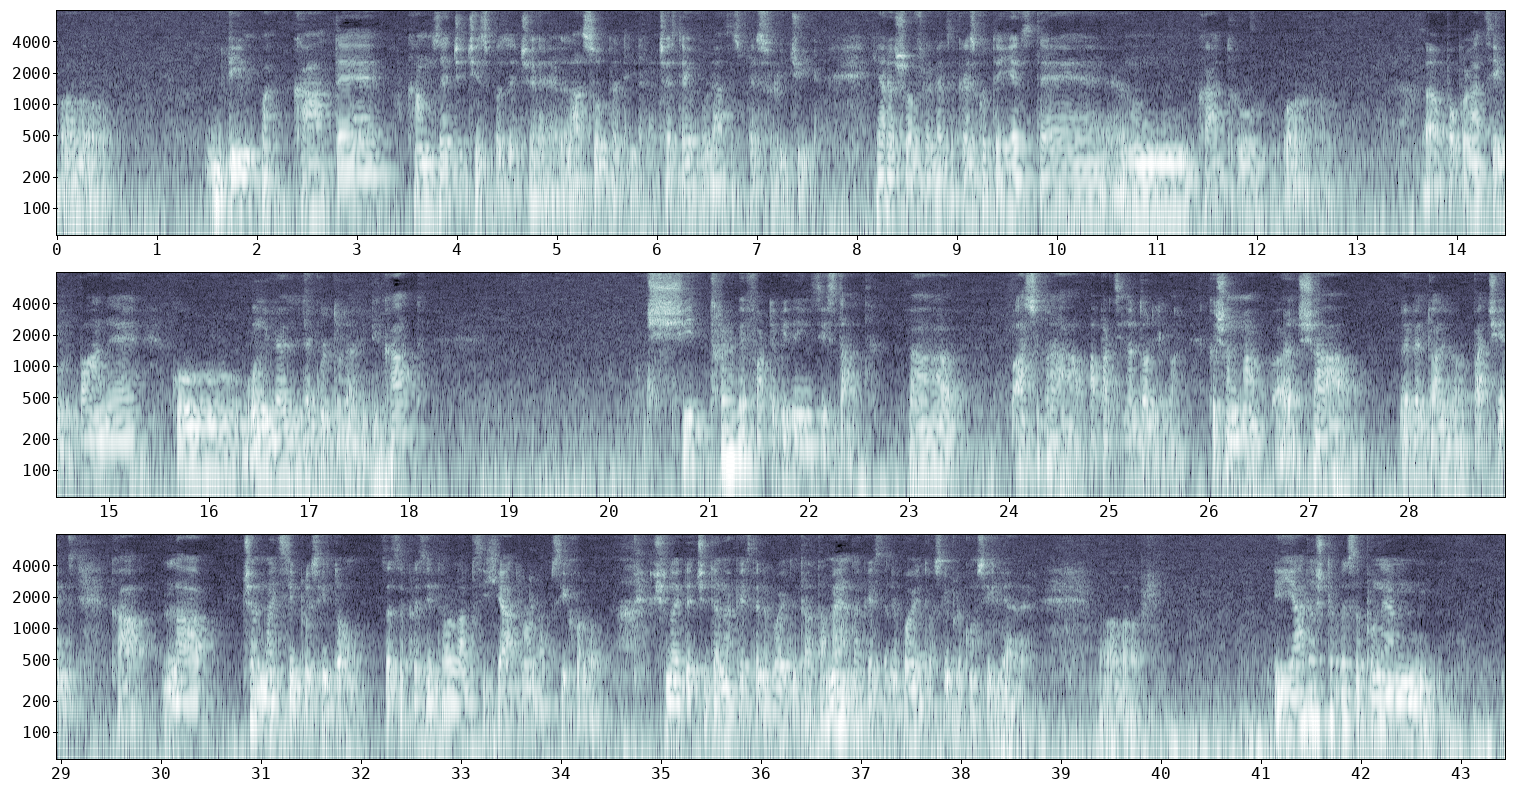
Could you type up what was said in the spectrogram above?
Uh, din păcate, cam 10-15% dintre acestea evoluează spre suicid. Iarăși o frecvență crescută este în cadrul uh, uh, populației urbane cu un nivel de cultură ridicat și trebuie foarte bine insistat uh, asupra aparținătorilor, că și, anuma, uh, și a eventualilor pacienți, ca la cel mai simplu simptom, să se prezinte la psihiatru, la psiholog. Și noi decidem dacă este nevoie de tratament, dacă este nevoie de o simplă consiliere. Uh, iarăși trebuie să punem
